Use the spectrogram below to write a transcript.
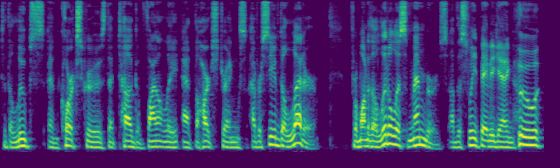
to the loops and corkscrews that tug violently at the heartstrings. I've received a letter from one of the littlest members of the Sweet Baby Gang who,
